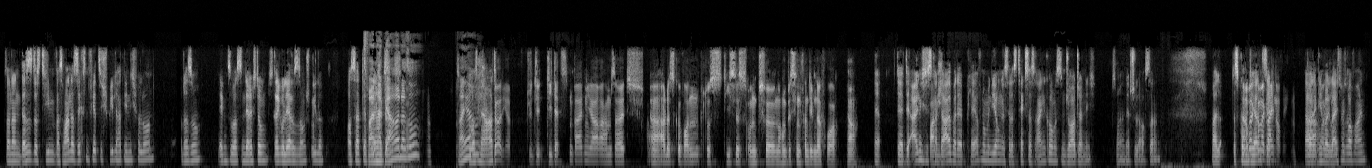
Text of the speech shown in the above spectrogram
sondern das ist das Team, was waren das, 46 Spiele hatten die nicht verloren? Oder so? Irgend sowas in der Richtung, das reguläre Saisonspiele. Außerhalb der Zweieinhalb Playoffs. Jahre oder so? Drei Jahre? Sowas in der Art. Ja, die, die, die letzten beiden Jahre haben sie halt äh, alles gewonnen, plus dieses und äh, noch ein bisschen von dem davor. Ja. Der, der eigentliche Skandal bei der Playoff-Nominierung ist ja, dass Texas reingekommen ist und Georgia nicht. Muss man an der Stelle auch sagen. Weil das uns ja. Aber da gehen wir gleich noch drauf ein.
